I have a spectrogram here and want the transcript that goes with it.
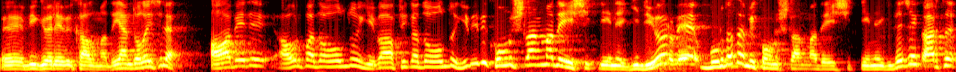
e, bir görevi kalmadı. Yani dolayısıyla ABD Avrupa'da olduğu gibi, Afrika'da olduğu gibi bir konuşlanma değişikliğine gidiyor ve burada da bir konuşlanma değişikliğine gidecek. Artı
